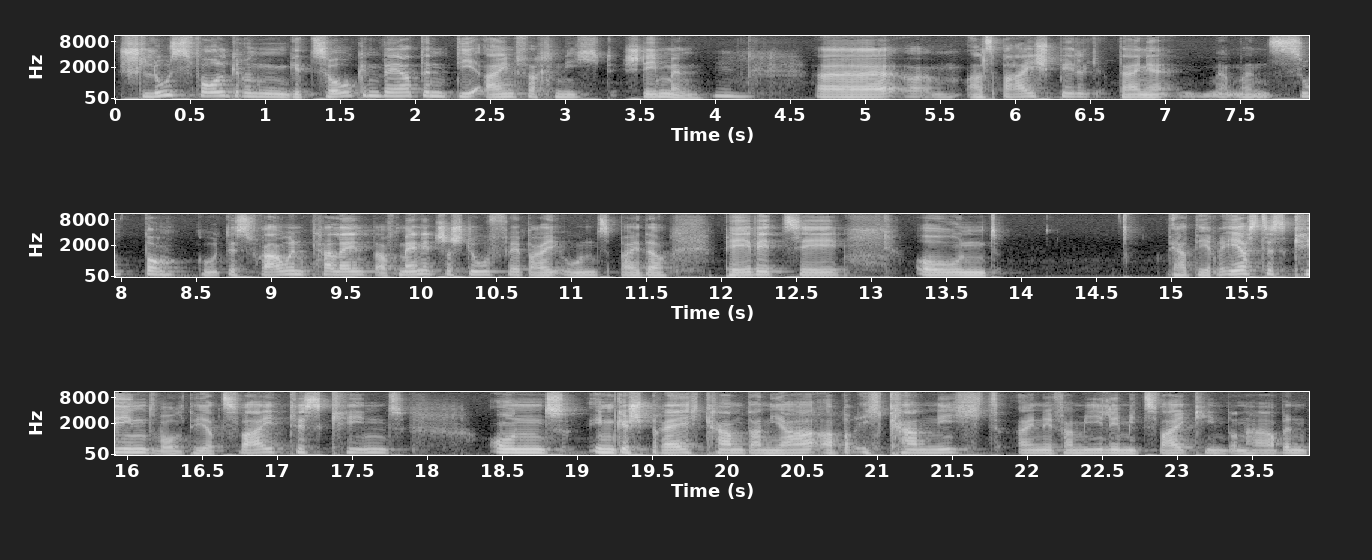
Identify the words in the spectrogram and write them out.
Schlussfolgerungen gezogen werden, die einfach nicht stimmen. Mhm. Äh, als Beispiel deine, ein super gutes Frauentalent auf Managerstufe bei uns, bei der PwC. Und der hat ihr erstes Kind, wollte ihr zweites Kind. Und im Gespräch kam dann, ja, aber ich kann nicht eine Familie mit zwei Kindern haben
